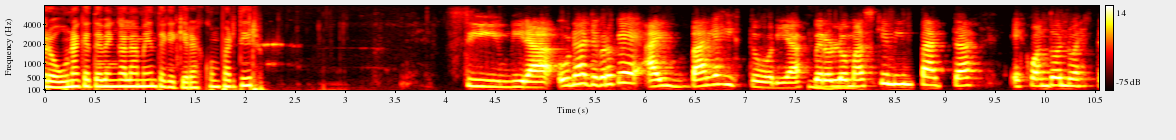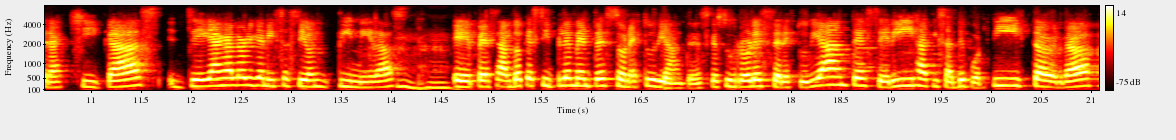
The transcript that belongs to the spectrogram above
pero una que te venga a la mente que quieras compartir. Sí, mira, una, yo creo que hay varias historias, pero lo más que me impacta es cuando nuestras chicas llegan a la organización tímidas, eh, pensando que simplemente son estudiantes, que su rol es ser estudiantes, ser hija, quizás deportista, ¿verdad?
